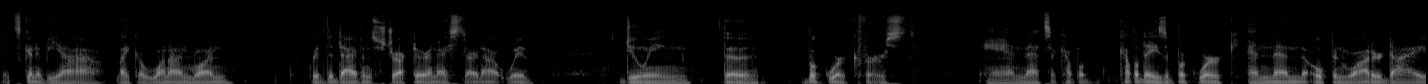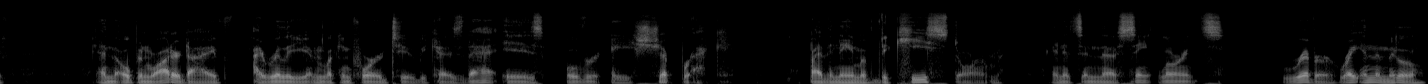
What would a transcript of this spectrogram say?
it's going to be uh, like a one on one with the dive instructor. And I start out with doing the book work first. And that's a couple couple days of book work and then the open water dive. And the open water dive, I really am looking forward to because that is over a shipwreck by the name of the Keystorm. And it's in the St. Lawrence River right in the middle,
